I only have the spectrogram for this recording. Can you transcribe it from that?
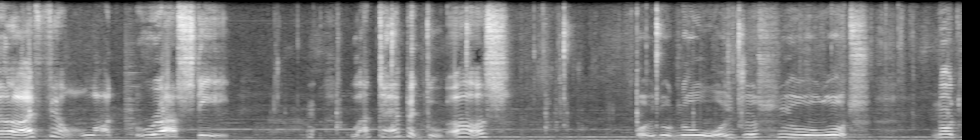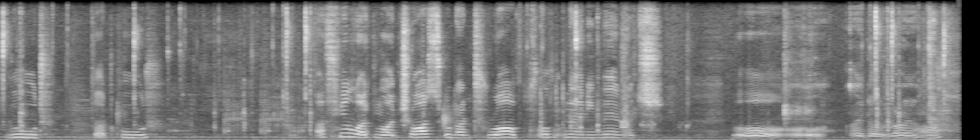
I feel a lot rusty. What happened to us? I don't know. I just feel a lot not good. Not good. I feel like my jaw's gonna drop for any minutes. Oh, I don't know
